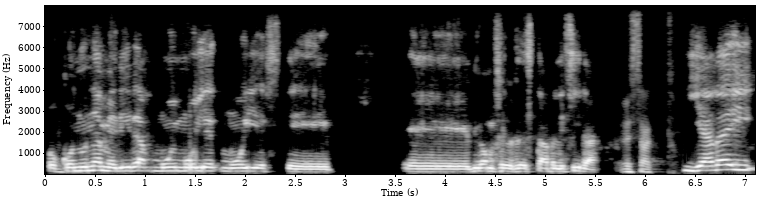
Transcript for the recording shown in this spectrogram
o con una medida muy, muy, muy, este, eh, digamos, establecida. Exacto. Y ya de ahí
